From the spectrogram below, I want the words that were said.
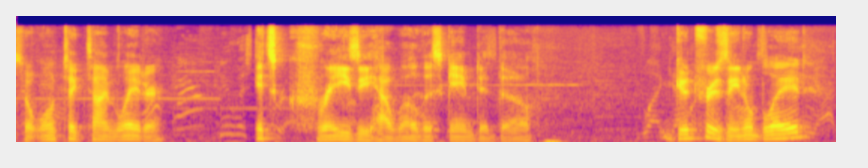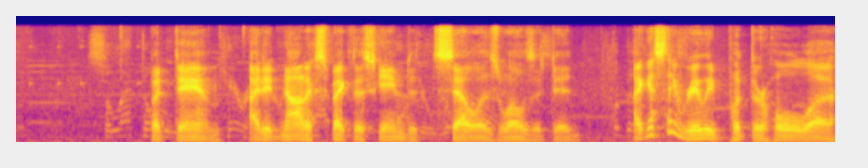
so it won't take time later. It's crazy how well this game did, though. Good for Xenoblade, but damn, I did not expect this game to sell as well as it did. I guess they really put their whole uh,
